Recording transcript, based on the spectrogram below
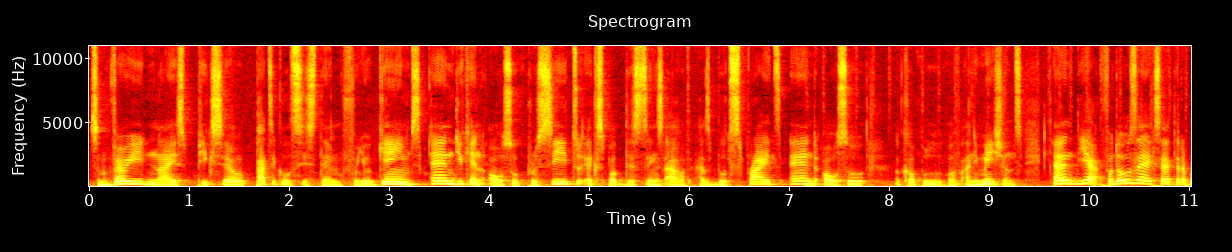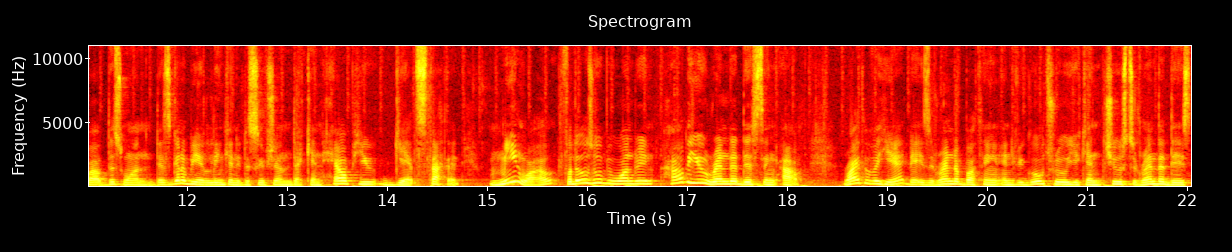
some very nice pixel particle system for your games. And you can also proceed to export these things out as both sprites and also a couple of animations. And yeah, for those that are excited about this one, there's going to be a link in the description that can help you get started. Meanwhile, for those who will be wondering, how do you render this thing out? Right over here, there is a render button and if you go through, you can choose to render this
